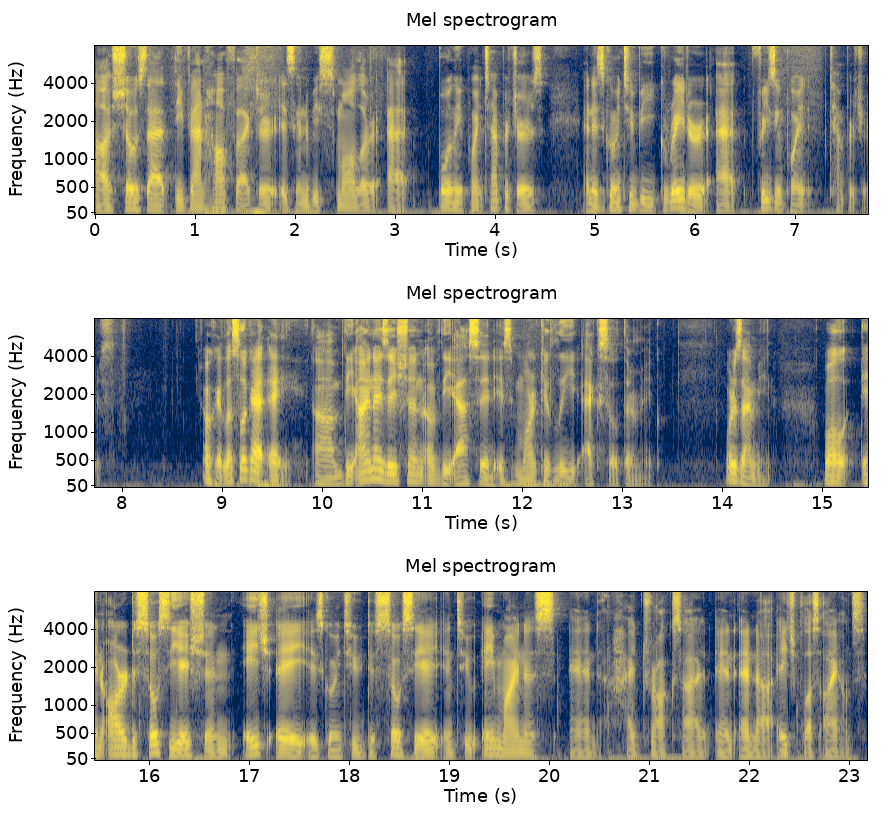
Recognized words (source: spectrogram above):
uh, shows that the Van Hoff factor is going to be smaller at boiling point temperatures and is going to be greater at freezing point temperatures. Okay, let's look at A. Um, the ionization of the acid is markedly exothermic. What does that mean? Well, in our dissociation, HA is going to dissociate into A minus and hydroxide and, and uh, H plus ions.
